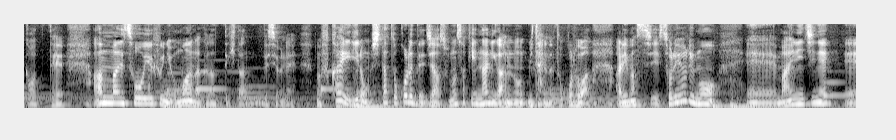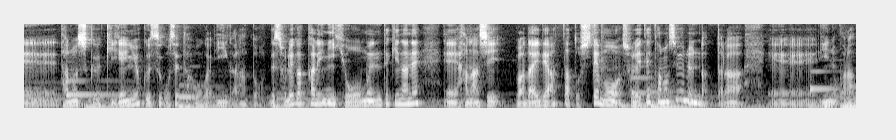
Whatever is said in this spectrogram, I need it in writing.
変わってあんまりそういうふうに思わなくなってきたんですよね、まあ、深い議論したところでじゃあその先に何があるのみたいなところはありますしそれよりも、えー、毎日ね、えー、楽しく機嫌よく過ごせた方がいいかなと。でそれが仮に表面的なね、えー、話話題であったとしてもそれで楽しめるんだったら、えいいのかな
